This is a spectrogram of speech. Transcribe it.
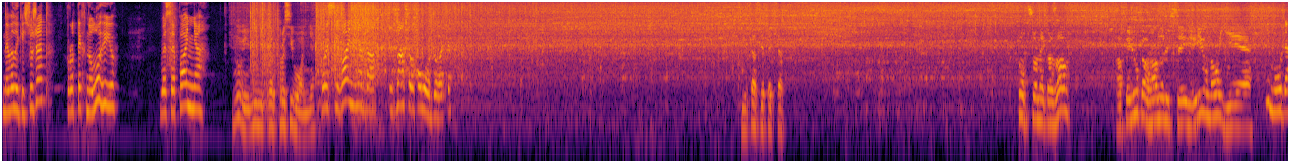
Невеликий сюжет про технологію висипання, Ну і міні-просівання. просівання да, з нашого охолоджувача. Зараз вітеться. Хто б що не казав, а пилюка в гранулі все рівно є. І буде.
